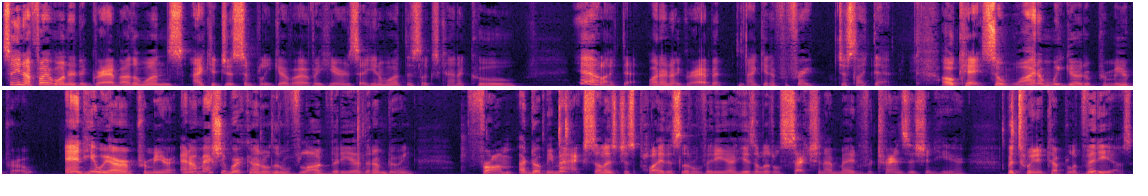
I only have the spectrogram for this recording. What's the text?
So, you know, if I wanted to grab other ones, I could just simply go over here and say, you know what, this looks kind of cool. Yeah, I like that. Why don't I grab it and I get it for free? Just like that. Okay, so why don't we go to Premiere Pro? And here we are in Premiere, and I'm actually working on a little vlog video that I'm doing from Adobe Max. So let's just play this little video. Here's a little section I've made for transition here between a couple of videos.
